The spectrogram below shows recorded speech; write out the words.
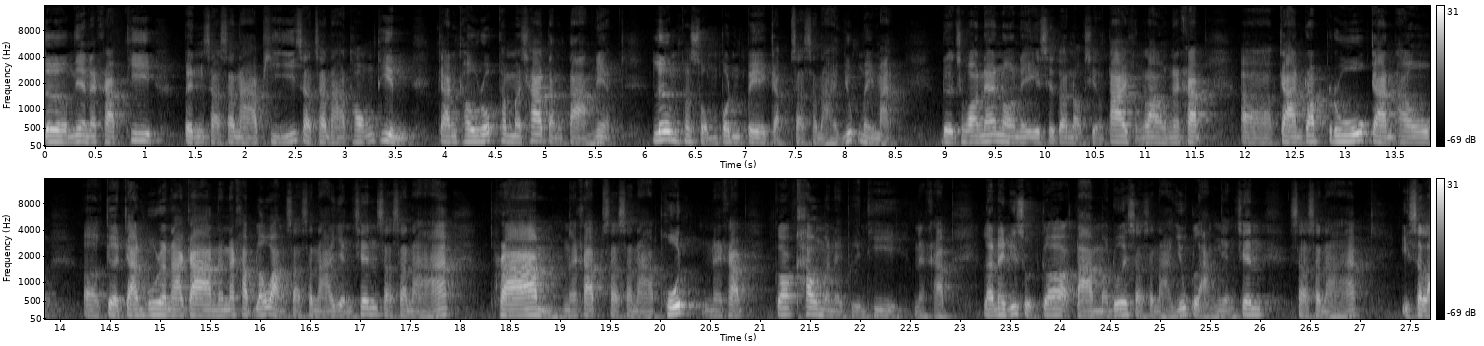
เดิมๆเนี่ยนะครับที่เป็นศาสนาผี ศาสนาท้องถิ่น การเคารพธรรมชาติต่างๆเนี่ย เริ่มผสมปนเปกับศาสนายุคใหม่ ๆ โดยเฉพาะแน่นอนในเอเชียตะวันออกเฉียงใต้ของเรานะครับการรับรู้การเอาเกิดการบูรณาการนะครับ ระหว่างศาสนาอย่างเช่น ศาสนาพราหมณ์นะครับ ศาสนาพุทธนะครับ ก็เข้ามาในพื้นที่นะครับ และในที่สุดก็ตามมาด้วยศาสนายุคหลัง อย่างเช่น ศาสนา อิสล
